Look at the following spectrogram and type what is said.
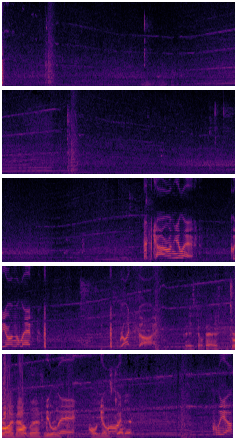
Car on your left. Clear on the left. Right side. He's got a bit of drive out there for Still there. Oh, Hold he's your line. it. Clear.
